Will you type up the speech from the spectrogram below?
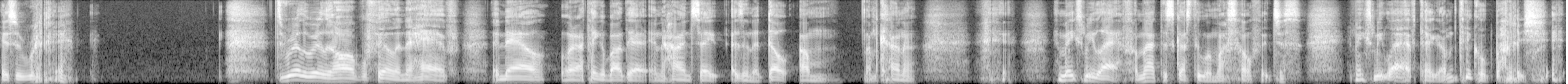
It's a it's a really, really horrible feeling to have. And now, when I think about that in hindsight, as an adult, I'm, I'm kind of. it makes me laugh. I'm not disgusted with myself. It just it makes me laugh. I'm tickled by the shit.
